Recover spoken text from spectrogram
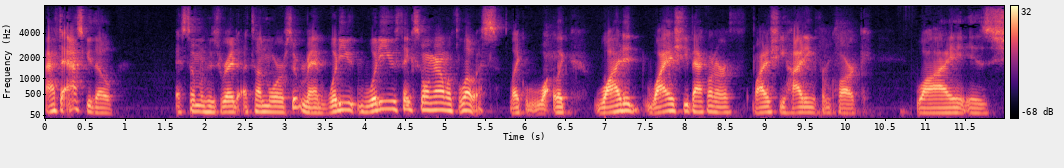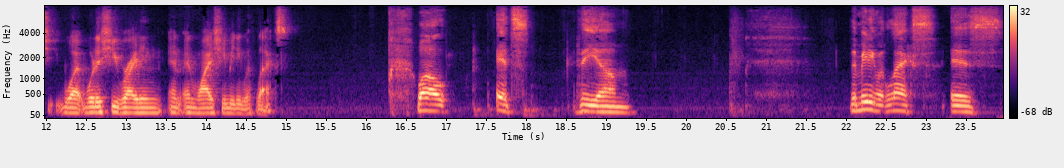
I have to ask you though, as someone who's read a ton more of Superman, what do you what do you think's going on with Lois? Like wh- like why did why is she back on Earth? Why is she hiding from Clark? Why is she what what is she writing and and why is she meeting with Lex? Well, it's the um the meeting with Lex is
